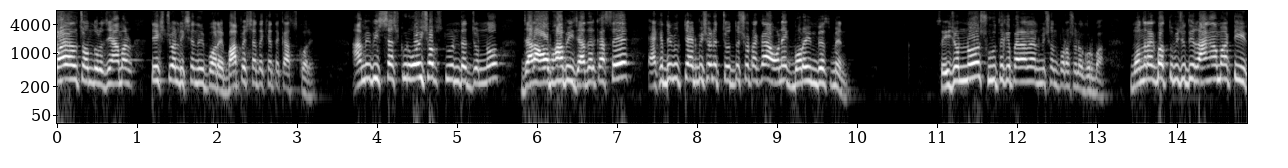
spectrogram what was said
দয়াল চন্দ্র যে আমার টেক্সচুয়াল ডিকশনারি পড়ে, বাপের সাথে খেতে কাজ করে। আমি বিশ্বাস করি ওই সব স্টুডেন্টদের জন্য যারা অভাবী, যাদের কাছে একাডেমিকটা অ্যাডমিশনের চোদ্দশো টাকা অনেক বড় ইনভেস্টমেন্ট সেই জন্য শুরু থেকে প্যারালাল অ্যাডমিশন পড়াশোনা করবা। মনে রাখবা, তুমি যদি রাঙামাটির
